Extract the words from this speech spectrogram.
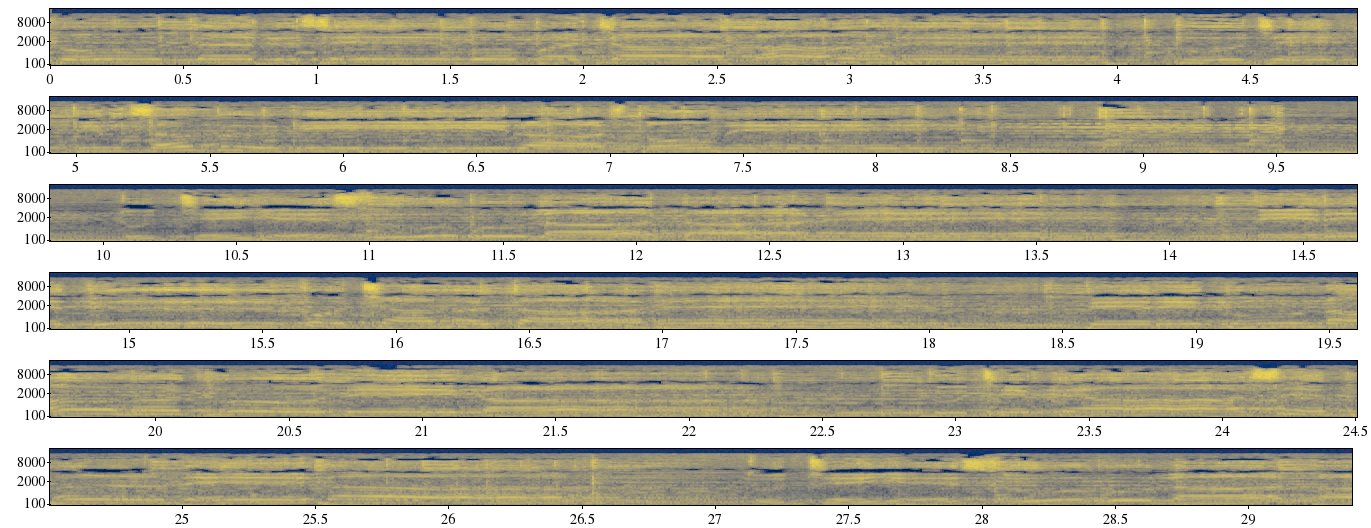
ٹھوکر سے وہ بچاتا ہے مجھے ان سب ہی راستوں میں۔ تجھے یسوع بلاتا ہے، تیرے دل کو چاہتا ہے، تیرے گناہ دھو دے گا۔ تجھے پیار سے بھر دے گا۔ تجھے یسوع بلاتا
